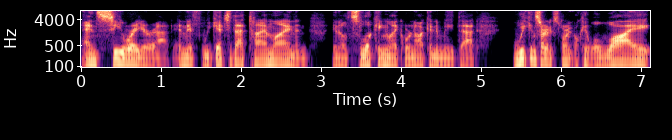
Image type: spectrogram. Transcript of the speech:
and see where you're at and if we get to that timeline and you know it's looking like we're not going to meet that we can start exploring okay well why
